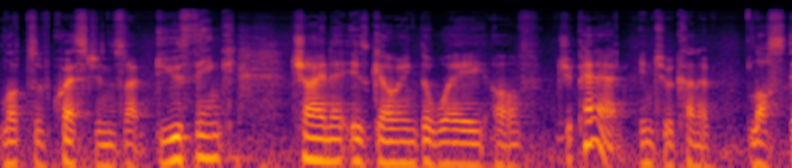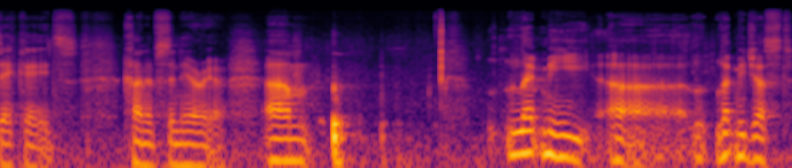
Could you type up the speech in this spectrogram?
lots of questions like, do you think China is going the way of Japan into a kind of lost decades kind of scenario? Um, let me uh, let me just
